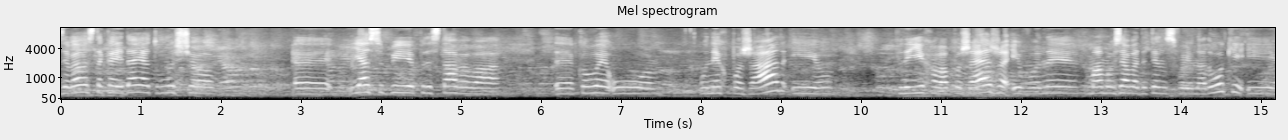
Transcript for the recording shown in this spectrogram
з'явилася така ідея, тому що е, я собі представила, е, коли у них пожар і приїхала пожежа, і вони, мама взяла дитину свою на руки і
